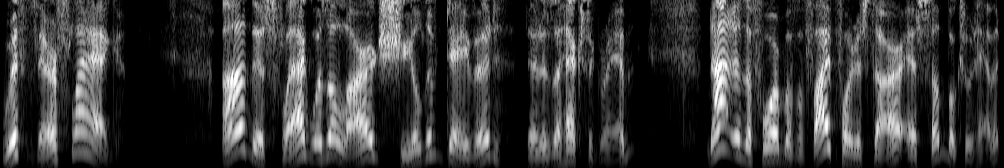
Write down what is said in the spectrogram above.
with their flag. On this flag was a large shield of David, that is a hexagram, not in the form of a five pointed star, as some books would have it.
